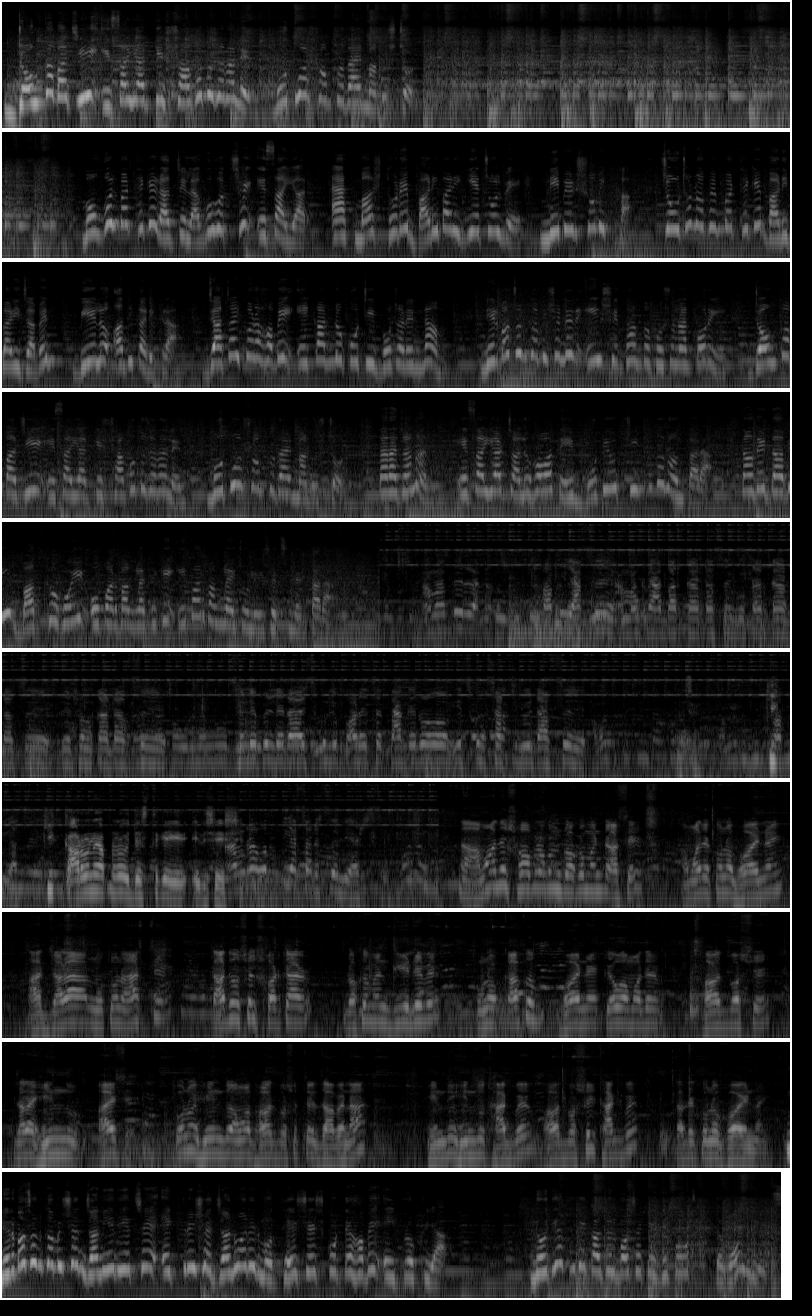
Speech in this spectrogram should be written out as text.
ডঙ্কা বাজিয়ে এসআইআরকে স্বাগত জানালেন মতুয়া সম্প্রদায়ের মানুষজন। মঙ্গলবার থেকে রাজ্যে লাগু হচ্ছে এসআইআর। এক মাস ধরে বাড়ি বাড়ি গিয়ে চলবে নিবিড় সমীক্ষা। চৌঠা নভেম্বর থেকে বাড়ি বাড়ি যাবেন বিএলও আধিকারিকরা। যাচাই করা হবে একান্ন কোটি ভোটারের নাম। নির্বাচন কমিশনের এই সিদ্ধান্ত ঘোষণার পরেই ডঙ্কা বাজিয়ে এসআইআরকে স্বাগত জানালেন মতুয়া সম্প্রদায়ের মানুষজন। তারা জানান এসআইআর চালু হওয়াতে মোটেও চিন্তিত নন তারা। তাদের দাবি বাধ্য হয়ে ওপার বাংলা থেকে এপার বাংলায় চলে এসেছিলেন তারা। আমাদের সবই আছে আমাদের আধার কার্ড আছে ভোটার কার্ড আছে রেশন কার্ড আছে। ছেলেপেলেরা স্কুলে পড়েছে তাদেরও স্কুল সার্টিফিকেট আছে। আচ্ছা। কি কারণে আপনারা ওই দেশ থেকে এদেশে এসেছেন? আমরা অত্যাচারে চলে আসছি। না আমাদের সব রকম ডকুমেন্ট আছে আমাদের কোনো ভয় নেই। আর যারা নতুন আসছে তাদেরও সেই সরকার ডকুমেন্ট দিয়ে দেবে। কোনো কাউকে ভয় নেই কেউ আমাদের ভারতবর্ষে যারা হিন্দু আছে কোনো হিন্দু আমার ভারতবর্ষ থেকে যাবে না। হিন্দু হিন্দু থাকবে ভারতবর্ষেই থাকবে তাদের কোনো ভয় নাই। নির্বাচন কমিশন জানিয়ে দিয়েছে একত্রিশে জানুয়ারির মধ্যে শেষ করতে হবে এই প্রক্রিয়া। নদিয়া থেকে কাজল বসাকের রিপোর্ট দ্য ওয়ার্ল্ড নিউজ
